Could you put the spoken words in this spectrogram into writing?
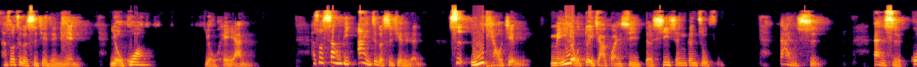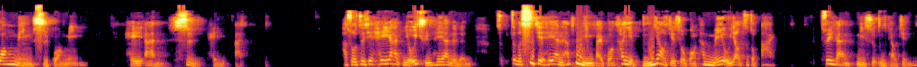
他说这个世界的里面有光，有黑暗。”他说：“上帝爱这个世界的人是无条件、没有对价关系的牺牲跟祝福。但是，但是光明是光明。”黑暗是黑暗。他说：“这些黑暗有一群黑暗的人，这个世界黑暗的，他不明白光，他也不要接受光，他没有要这种爱。虽然你是无条件的。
